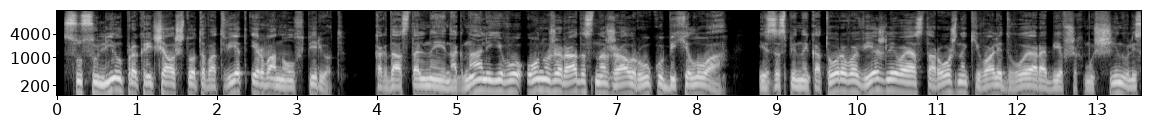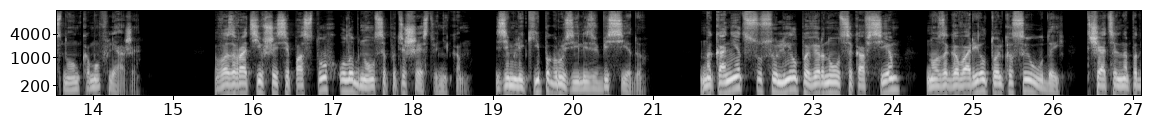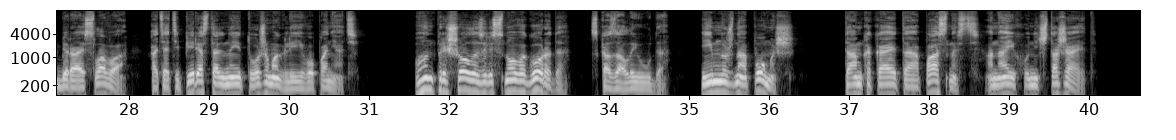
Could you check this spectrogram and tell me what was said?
Сусулил прокричал что-то в ответ и рванул вперед. Когда остальные нагнали его, он уже радостно жал руку Бехилуа, из-за спины которого вежливо и осторожно кивали двое оробевших мужчин в лесном камуфляже. Возвратившийся пастух улыбнулся путешественникам. Земляки погрузились в беседу. Наконец Сусулил повернулся ко всем, но заговорил только с Иудой, тщательно подбирая слова, хотя теперь остальные тоже могли его понять. «Он пришел из лесного города», — сказал Иуда. «Им нужна помощь. Там какая-то опасность, она их уничтожает.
